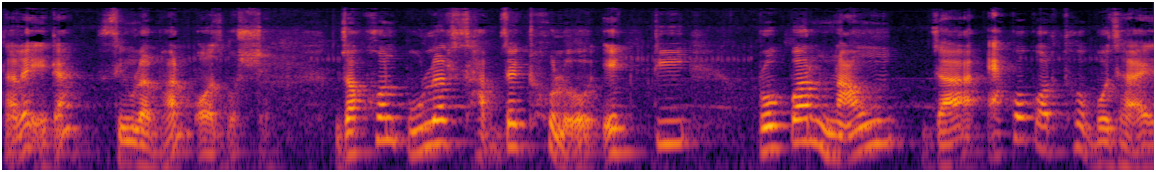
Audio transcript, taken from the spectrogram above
তাহলে এটা সিঙ্গুলার ভার অজ বসছে যখন পুলার সাবজেক্ট হলো, একটি প্রপার নাউন যা একক অর্থ বোঝায়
